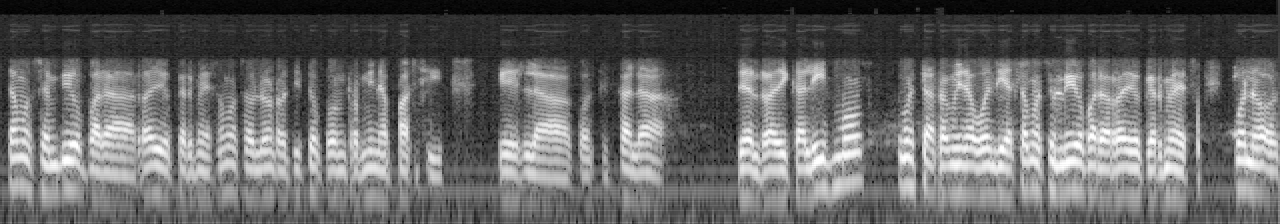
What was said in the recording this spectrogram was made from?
estamos en vivo para Radio Kermés. Vamos a hablar un ratito con Romina Pasi, que es la concejala del radicalismo. ¿Cómo estás, Romina? Buen día. Estamos en vivo para Radio Kermés. Bueno,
